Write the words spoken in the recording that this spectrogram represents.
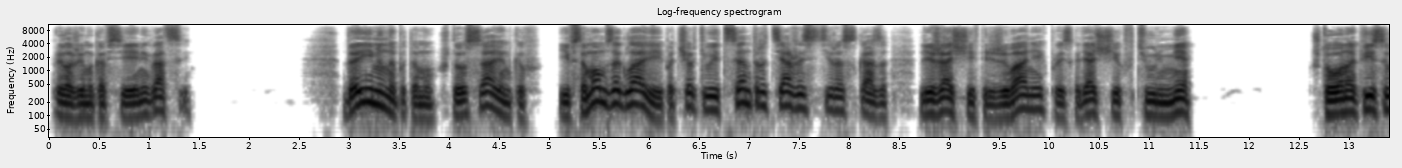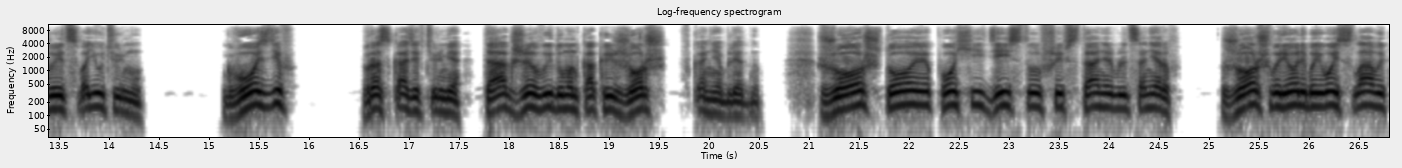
приложимо ко всей эмиграции. Да именно потому, что Савенков и в самом заглавии подчеркивает центр тяжести рассказа, лежащий в переживаниях, происходящих в тюрьме, что он описывает свою тюрьму. Гвоздев в рассказе в тюрьме так же выдуман, как и Жорж в «Коне бледном». Жорж той эпохи, действовавший в стане революционеров, Жорж в ореоле боевой славы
